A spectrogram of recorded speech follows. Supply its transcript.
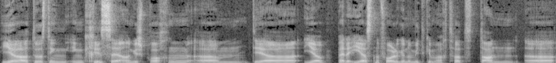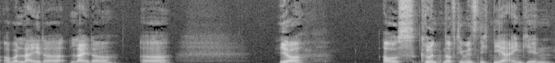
Ja, du hast ihn in Chrisse angesprochen, ähm, der ja bei der ersten Folge noch mitgemacht hat, dann äh, aber leider, leider, äh, ja, aus Gründen, auf die wir jetzt nicht näher eingehen,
